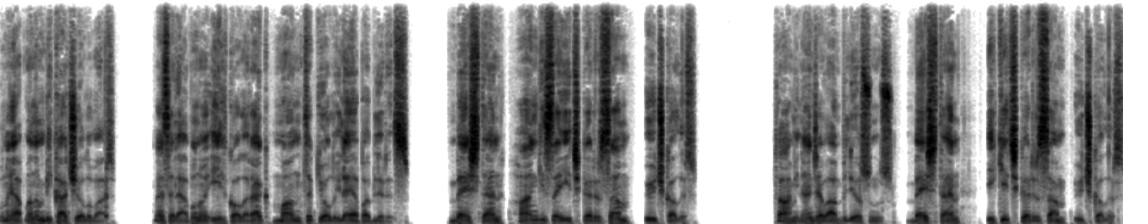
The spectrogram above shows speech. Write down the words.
Bunu yapmanın birkaç yolu var. Mesela bunu ilk olarak mantık yoluyla yapabiliriz. 5'ten hangi sayıyı çıkarırsam 3 kalır. Tahminen cevabı biliyorsunuz. 5'ten 2 çıkarırsam 3 kalır.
